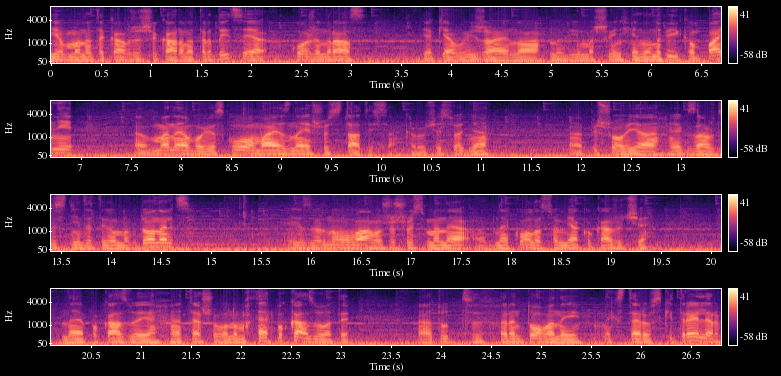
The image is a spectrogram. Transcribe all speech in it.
є в мене така вже шикарна традиція. Кожен раз, як я виїжджаю на новій машині, на новій компанії, е, в мене обов'язково має з нею щось статися. Коротше, сьогодні е, пішов я, як завжди, снідати у Макдональдс і звернув увагу, що щось в мене одне колесо, м'яко кажучи, не показує те, що воно має показувати. Е, Тут рентований екстеровський трейлер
